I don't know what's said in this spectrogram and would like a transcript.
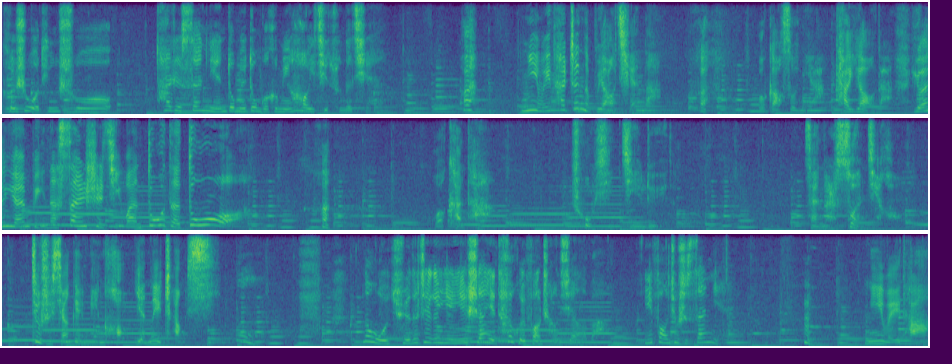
可是我听说，他这三年都没动过和明浩一起存的钱。哎，你以为他真的不要钱呐？我告诉你啊，他要的远远比那三十几万多得多。哼，我看他处心积虑的，在那儿算计好了，就是想给明浩演那场戏。嗯。那我觉得这个叶一山也太会放长线了吧，一放就是三年。哼，你以为他，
